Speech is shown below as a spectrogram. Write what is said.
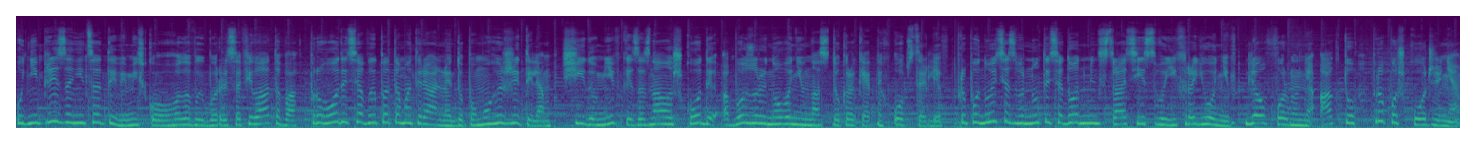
У Дніпрі з ініціативи міського голови Бориса Філатова проводиться виплата матеріальної допомоги жителям, чиї домівки зазнали шкоди або зруйновані внаслідок ракетних обстрілів. Пропонується звернутися до адміністрації своїх районів для оформлення акту про пошкодження.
